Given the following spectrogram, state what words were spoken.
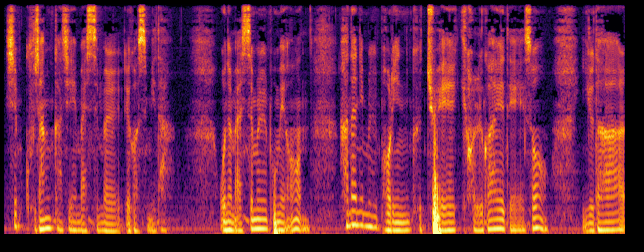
19장까지의 말씀을 읽었습니다. 오늘 말씀을 보면 하나님을 버린 그 죄의 결과에 대해서 유다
